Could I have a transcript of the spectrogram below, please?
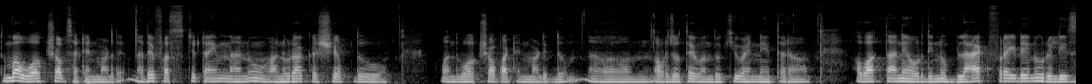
ತುಂಬ ವರ್ಕ್ಶಾಪ್ಸ್ ಅಟೆಂಡ್ ಮಾಡಿದೆ. ಅದೇ ಫಸ್ಟ್ ಟೈಮ್ ನಾನು ಅನುರಾಗ್ ಕಶ್ಯಪ್ದು ಒಂದು ವರ್ಕ್ಶಾಪ್ ಅಟೆಂಡ್ ಮಾಡಿದ್ದು. ಅವ್ರ ಜೊತೆ ಒಂದು ಕ್ಯೂ ಎನ್ ಥರ ಅವಾಗ ತಾನೇ ಅವ್ರದ್ದು ಇನ್ನೂ ಬ್ಲ್ಯಾಕ್ ಫ್ರೈಡೇನೂ ರಿಲೀಸ್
